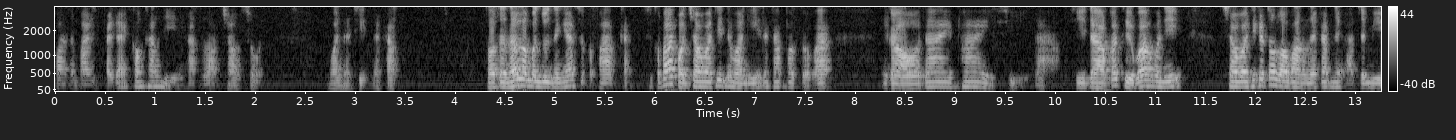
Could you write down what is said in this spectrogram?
ความสัมพันธ์ไปได้ค่อนข้างดีนะครับสำหรับชาวโสด วันอาทิตย์นะครับ ต่อจากนั้นเรามาดูในแง่สุขภาพกัน สุขภาพของชาววันอาทิตย์ในวันนี้นะครับปรากฏว่าเราได้ไพ่สีดาวสีดาวก็ถือว่าวันนี้ชาววันอาทิตย์ก็ต้องระวังนะครับเนี่ยอาจจะมี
